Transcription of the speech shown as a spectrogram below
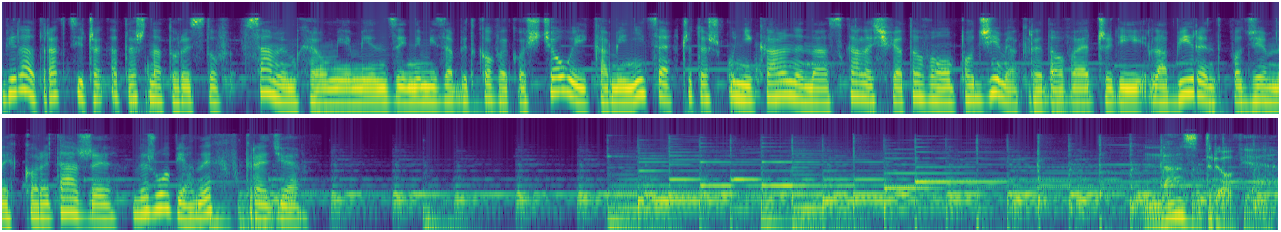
Wiele atrakcji czeka też na turystów w samym Chełmie, m.in. zabytkowe kościoły i kamienice, czy też unikalne na skalę światową podziemia kredowe, czyli labirynt podziemnych korytarzy wyżłobionych w kredzie. Na zdrowie.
